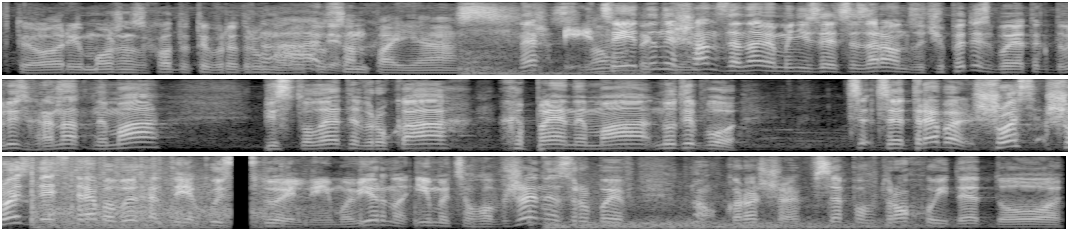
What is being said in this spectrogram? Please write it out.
В теорії можна заходити в редрум, але тут Санпаяс. Знаєш, і це єдиний шанс для Наві, мені здається, за раунд зачепитись, бо я так дивлюсь, гранат нема, пістолети в руках, хп нема. Ну, типу, це, це треба щось, щось десь треба виграти якусь дуель, неймовірно. І ми цього вже не зробив. Ну, коротше, все потроху йде до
